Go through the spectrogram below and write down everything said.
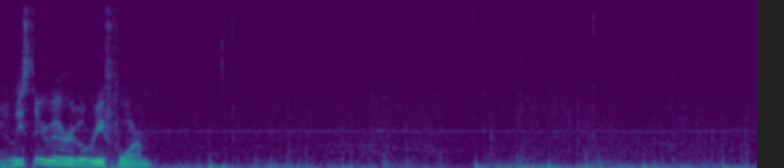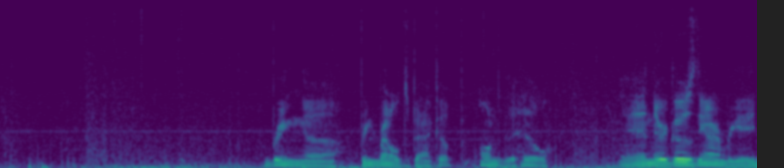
At least able to reform. Bring uh, bring Reynolds back up onto the hill. And there goes the Iron brigade.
